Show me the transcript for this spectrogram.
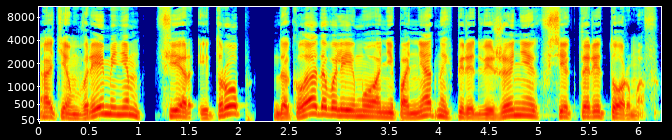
А тем временем Фер и Троп докладывали ему о непонятных передвижениях в секторе Тормов.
